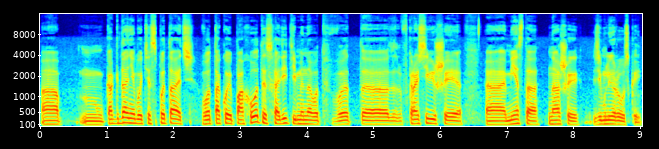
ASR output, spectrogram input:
когда-нибудь испытать вот такой поход и сходить именно вот в, это, в красивейшее место нашей земли русской?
